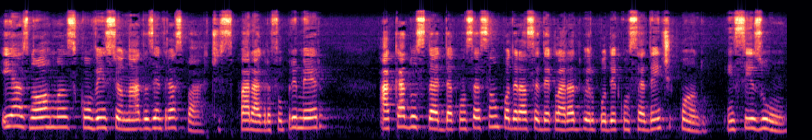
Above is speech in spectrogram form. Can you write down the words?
e as normas convencionadas entre as partes. Parágrafo 1. A caducidade da concessão poderá ser declarada pelo poder concedente quando, inciso 1,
